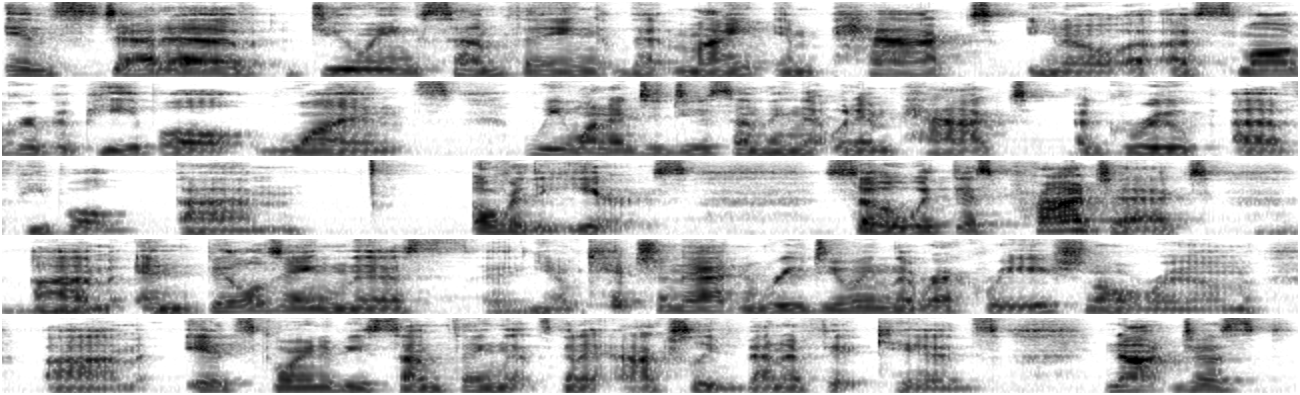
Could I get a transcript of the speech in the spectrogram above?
instead of doing something that might impact you know a, a, small group of people once we wanted to do something that would impact a group of people um, over the years so with this project um, and building this, you know, kitchenette and redoing the recreational room, um, it's going to be something that's going to actually benefit kids, not just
